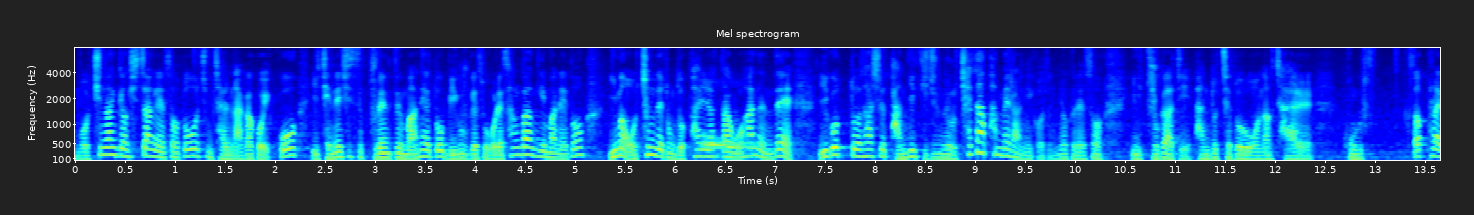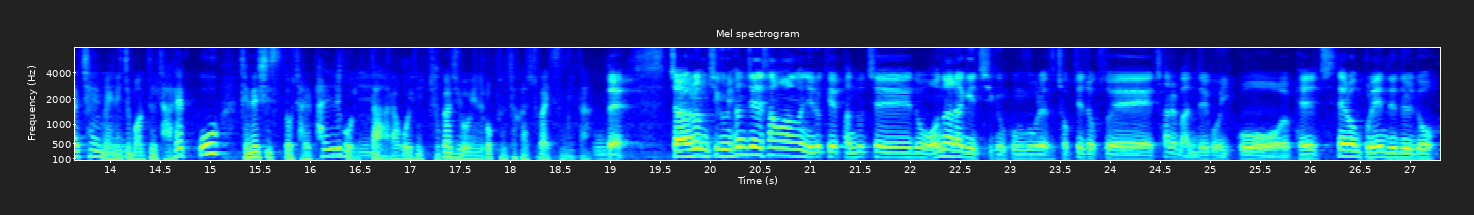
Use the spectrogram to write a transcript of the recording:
뭐 친환경 시장에서도 지금 잘 나가고 있고 이 제네시스 브랜드만 해도 미국에서 올해 상반기만 해도 2만 5천 대 정도 팔렸다고 오. 하는데 이것도 사실 반기 기준으로 최다 판매량이거든요. 그래서 이두 가지 반도체도 워낙 잘 공급 supply chain management를 잘 했고 제네시스도 잘 팔리고 있다라고 해서 이 두 가지 요인으로 분석할 수가 있습니다. 네. 자, 그럼 지금 현재 상황은 이렇게 반도체도 원활하게 지금 공급을 해서 적재적소에 차를 만들고 있고 배- 새로운 브랜드들도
